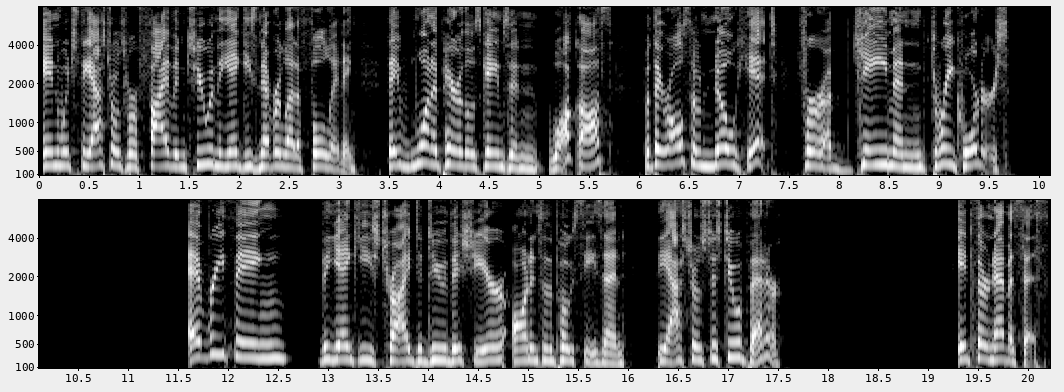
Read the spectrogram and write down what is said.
in which the Astros were five and two and the Yankees never let a full inning. They won a pair of those games in walk-offs, but they were also no hit for a game and three quarters. Everything the Yankees tried to do this year on into the postseason, the Astros just do it better. It's their nemesis.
